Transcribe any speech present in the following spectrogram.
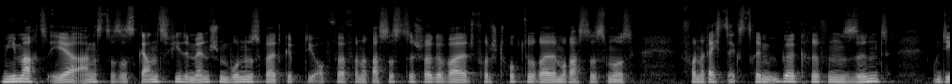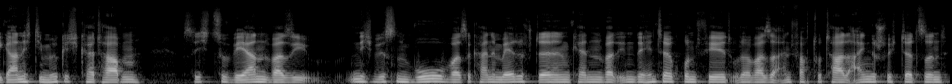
Mir macht es eher Angst, dass es ganz viele Menschen bundesweit gibt, die Opfer von rassistischer Gewalt, von strukturellem Rassismus, von rechtsextremen Übergriffen sind und die gar nicht die Möglichkeit haben, sich zu wehren, weil sie nicht wissen, wo, weil sie keine Meldestellen kennen, weil ihnen der Hintergrund fehlt oder weil sie einfach total eingeschüchtert sind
